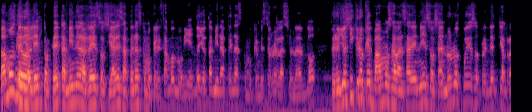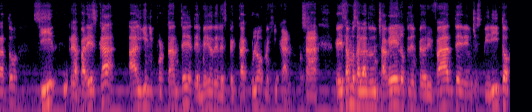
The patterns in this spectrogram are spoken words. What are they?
Vamos Pero- medio lentos, ¿eh? También en las redes sociales apenas como que le estamos moviendo, yo también apenas como que me estoy relacionando, pero yo sí creo que vamos a avanzar en eso, o sea, no nos puede sorprender que al rato sí reaparezca alguien importante del medio del espectáculo mexicano, o sea, estamos hablando de un Chabelo, de un Pedro Infante, de un Chespirito,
